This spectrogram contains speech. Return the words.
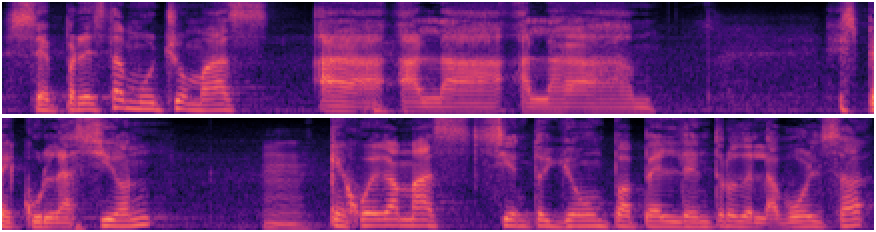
Se presta mucho más a, la, a la, especulación, que juega más, siento yo, un papel dentro de la bolsa,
